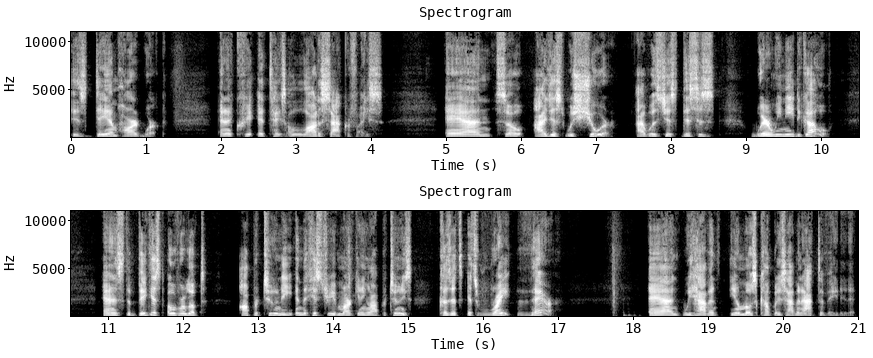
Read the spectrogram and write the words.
is damn hard work and it cre- it takes a lot of sacrifice and so i just was sure. I was just this is where we need to go. And it's the biggest overlooked opportunity in the history of marketing opportunities because it's it's right there. And we haven't you know most companies haven't activated it.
